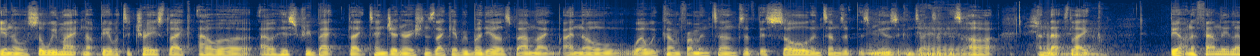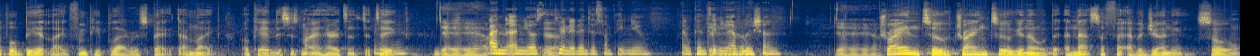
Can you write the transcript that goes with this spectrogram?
you know so we might not be able to trace like our our history back like 10 generations like everybody else. But i'm like i know where we come from in terms of this soul in terms of this music in terms yeah, of this yeah. art. Sure, and that's yeah, like be it on a family level be it like from people i respect i'm like okay this is my inheritance to take. Mm-hmm. yeah yeah yeah. And and you also turn it into something new and continue evolution. Yeah, yeah, yeah. Trying to trying to you know and that's a forever journey. So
